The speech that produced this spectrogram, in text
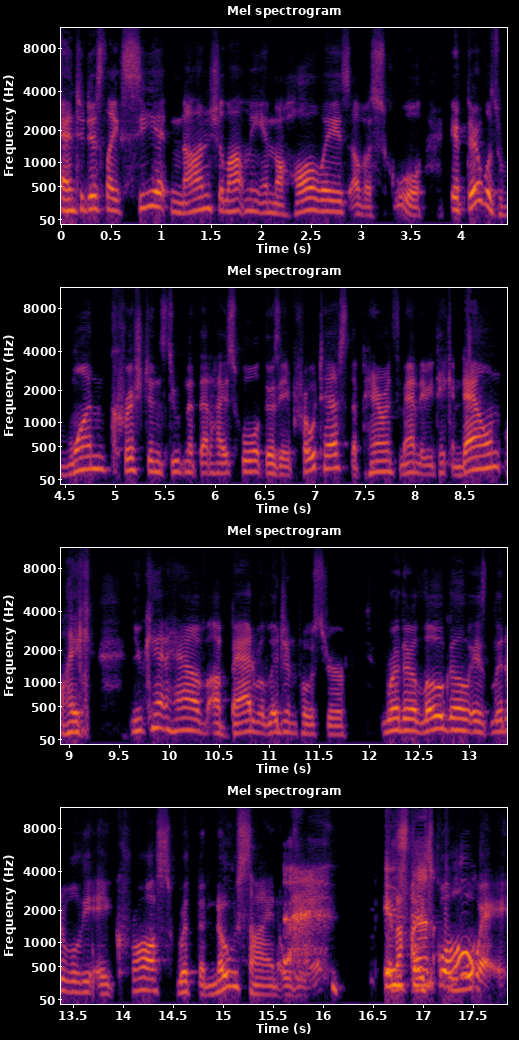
and to just like see it nonchalantly in the hallways of a school if there was one christian student at that high school there's a protest the parents demand to be taken down like you can't have a bad religion poster where their logo is literally a cross with the no sign over it in Is the high school hallway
